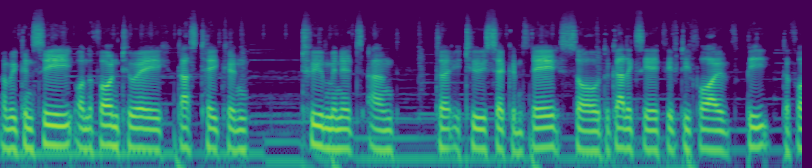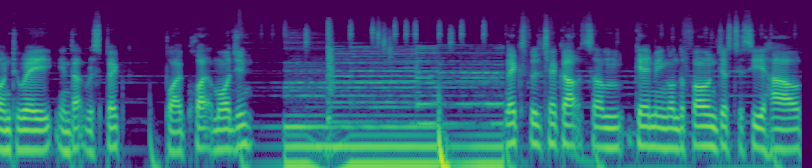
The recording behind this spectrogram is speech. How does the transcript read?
and we can see on the phone 2A that's taken 2 minutes and 32 seconds there so the Galaxy A55 beat the phone 2A in that respect by quite a margin. Next we'll check out some gaming on the phone just to see how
